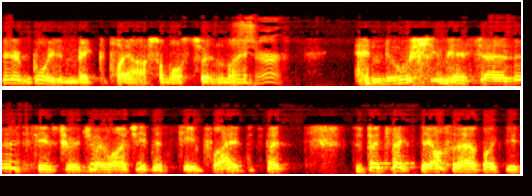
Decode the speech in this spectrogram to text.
They're going to make the playoffs almost certainly. Sure. And nobody in Minnesota seems to enjoy watching this team play, But despite the fact they also have like these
